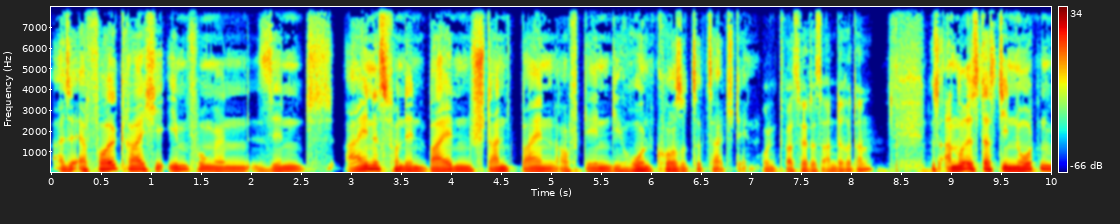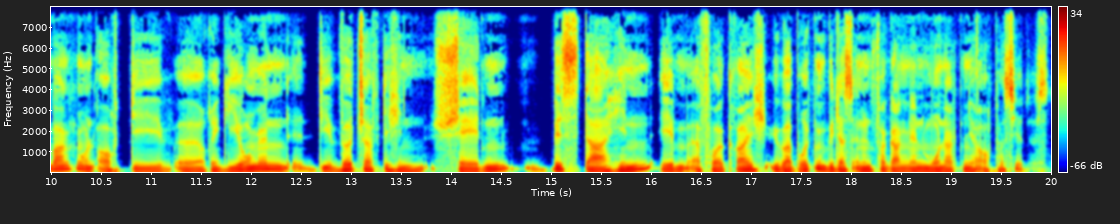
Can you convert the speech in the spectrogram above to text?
Also erfolgreiche Impfungen sind eines von den beiden Standbeinen, auf denen die hohen Kurse zurzeit stehen. Und was wäre das andere dann? Das andere ist, dass die Notenbanken und auch die äh, Regierungen die wirtschaftlichen Schäden bis dahin eben erfolgreich überbrücken, wie das in den vergangenen Monaten ja auch passiert ist.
